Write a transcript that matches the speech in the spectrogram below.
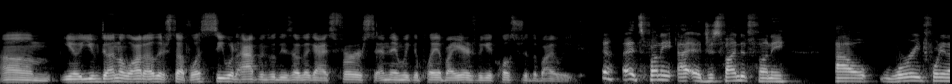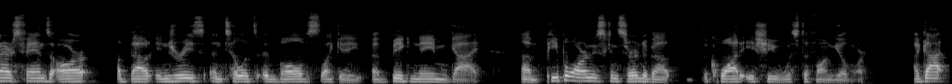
um, you know, you've done a lot of other stuff. Let's see what happens with these other guys first, and then we can play it by ear as we get closer to the bye week. Yeah, it's funny. I just find it funny how worried 49ers fans are about injuries until it involves like a, a big name guy. Um, people aren't as concerned about the quad issue with Stephon Gilmore. I got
